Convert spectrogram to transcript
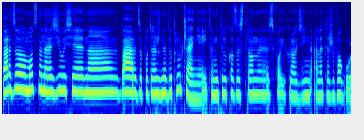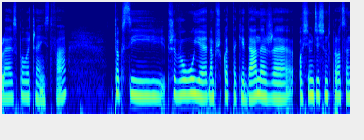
bardzo mocno naraziły się na bardzo potężne wykluczenie i to nie tylko ze strony swoich rodzin, ale też w ogóle społeczeństwa. Choksi przywołuje na przykład takie dane, że 80%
